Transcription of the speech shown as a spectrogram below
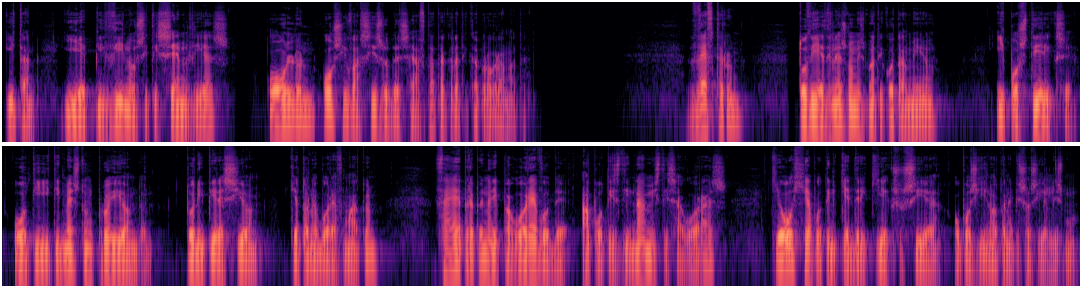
ήταν η επιδίνωση της ένδυας όλων όσοι βασίζονται σε αυτά τα κρατικά προγράμματα. Δεύτερον, το Διεθνές Νομισματικό Ταμείο υποστήριξε ότι οι τιμές των προϊόντων, των υπηρεσιών και των εμπορευμάτων θα έπρεπε να υπαγορεύονται από τις δυνάμεις της αγοράς και όχι από την κεντρική εξουσία όπως γινόταν επί σοσιαλισμού.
